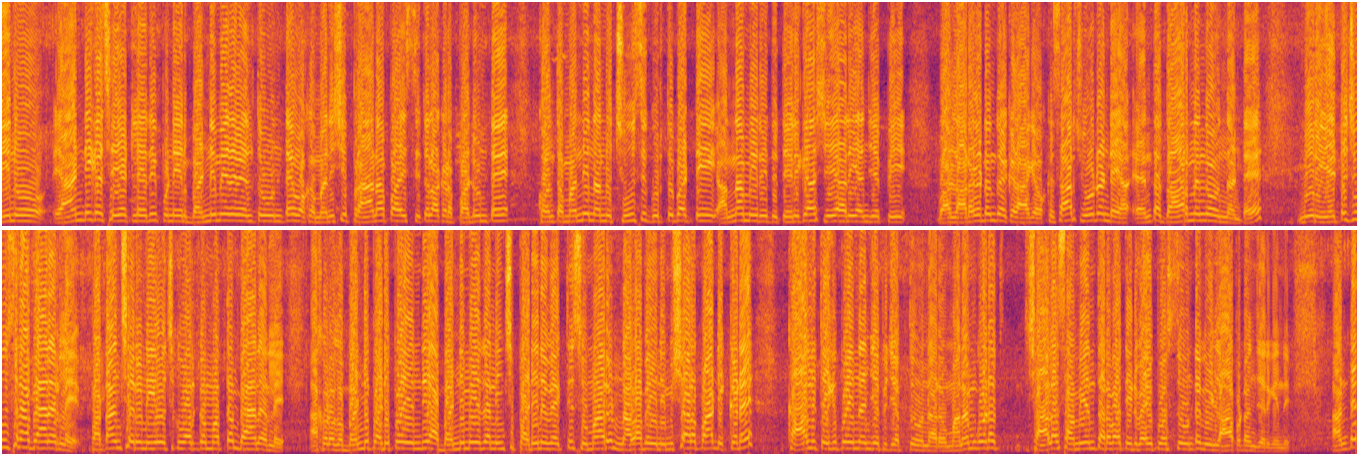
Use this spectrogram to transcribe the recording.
నేను యాంటీగా చేయట్లేదు. ఇప్పుడు నేను బండి మీద వెళ్తూ ఉంటే ఒక మనిషి ప్రాణాపాయ స్థితిలో అక్కడ పడుంటే కొంతమంది నన్ను చూసి గుర్తుపట్టి అన్న మీరు ఇది టెలికాస్ట్ చేయాలి అని చెప్పి వాళ్ళు అడగడంతో ఇక్కడ ఆగే ఒకసారి చూడండి ఎంత దారుణంగా ఉందంటే మీరు ఎటు చూసినా బ్యానర్లే. పటాన్చెరు నియోజకవర్గం మొత్తం బ్యానర్లే. అక్కడ ఒక బండి పడిపోయింది. ఆ బండి మీద నుంచి పడిన వ్యక్తి సుమారు నలభై నిమిషాల పాటు ఇక్కడే కాలు తెగిపోయిందని చెప్పి చెప్తూ ఉన్నారు. మనం కూడా చాలా సమయం తర్వాత ఇటువైపు వస్తూ ఉంటే వీళ్ళు ఆపడం జరిగింది. అంటే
